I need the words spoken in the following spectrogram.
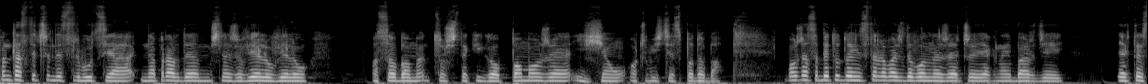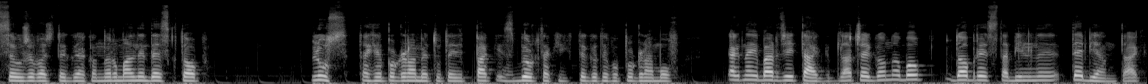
fantastyczna dystrybucja i naprawdę myślę, że wielu, wielu osobom coś takiego pomoże i się oczywiście spodoba. Można sobie tu doinstalować dowolne rzeczy, jak najbardziej. Jak ktoś chce używać tego jako normalny desktop, plus takie programy tutaj, pak, zbiór takich tego typu programów, jak najbardziej tak. Dlaczego? No bo dobry, stabilny Debian, tak?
